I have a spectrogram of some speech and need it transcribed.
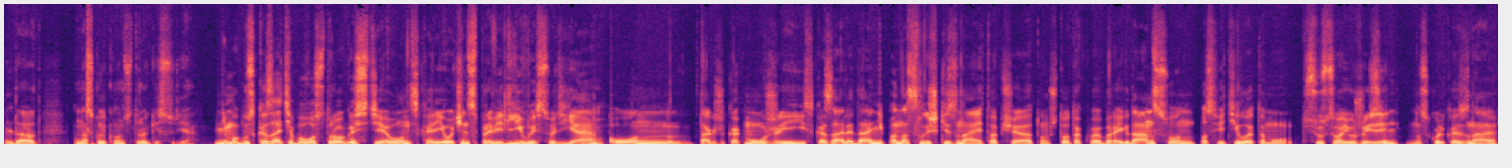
Да, вот насколько он строгий судья? Не могу сказать об его строгости, он скорее очень справедливый судья. Mm. Он, так же, как мы уже и сказали, да, не понаслышке знает вообще о том, что такое брейкданс. Он посвятил этому всю свою жизнь, насколько я знаю.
